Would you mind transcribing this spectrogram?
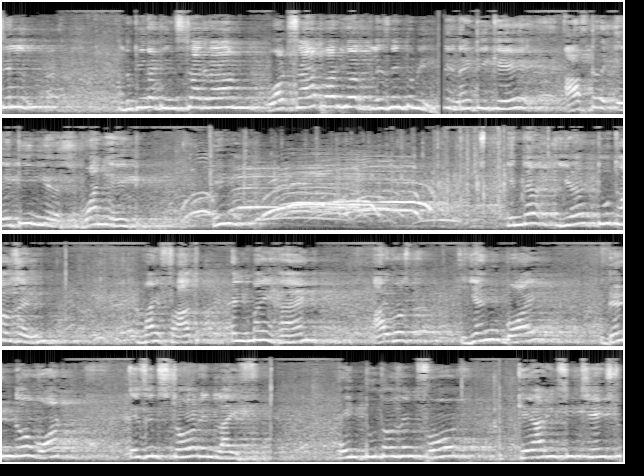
still looking at Instagram, WhatsApp, or you are listening to me? NITK, after 18 years, 1 8, in, in the year 2000, my father held my hand. I was young boy, didn't know what is in store in life. In 2004, KREC changed to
